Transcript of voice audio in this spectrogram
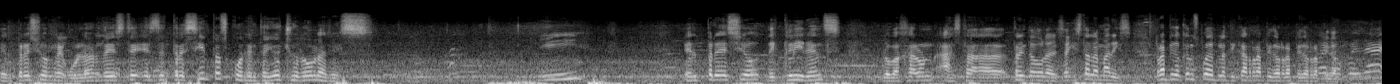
el precio regular de este es de 348 dólares y el precio de clearance lo bajaron hasta 30 dólares. Aquí está la Maris. Rápido, ¿qué nos puede platicar? Rápido, rápido, rápido. Bueno, pues ya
